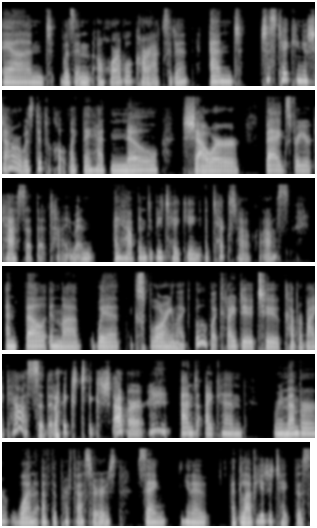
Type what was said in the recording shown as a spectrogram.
and was in a horrible car accident. And just taking a shower was difficult. Like they had no shower bags for your casts at that time. And I happened to be taking a textile class and fell in love with exploring like oh what could i do to cover my cast so that i could take a shower and i can remember one of the professors saying you know i'd love you to take this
